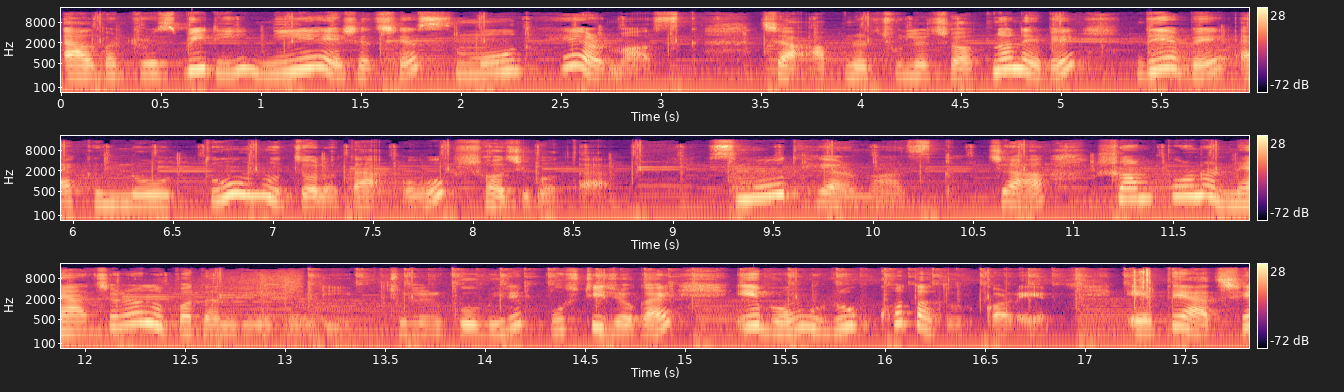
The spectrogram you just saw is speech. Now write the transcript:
Albatross BD নিয়ে এসেছে স্মুথ হেয়ার মাস্ক যা আপনার চুলের যত্ন নেবে, দেবে এক নতুন উজ্জ্বলতা ও সজীবতা। স্মুথ হেয়ার মাস্ক, যা সম্পূর্ণ ন্যাচারাল উপাদান দিয়ে তৈরি। চুলের গভীরে পুষ্টি যোগায় এবং রুক্ষতা দূর করে। এতে আছে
